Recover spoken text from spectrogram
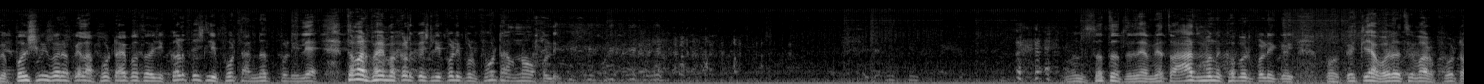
મેં પૈસવી વર્ષ પેલા ફોટો આપ્યો તો હજી કડકસલી ફોટા નથી પડી. લે તમારા ભાઈમાં કડકસલી પડી પણ ફોટામાં ન પડી. મને સતત મેં તો આજ મને ખબર પડી ગઈ કેટલા વર્ષથી મારો ફોટો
